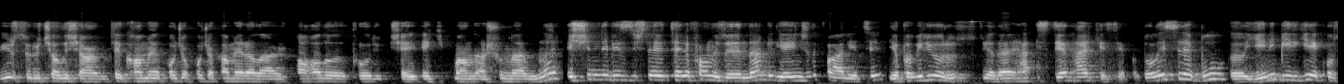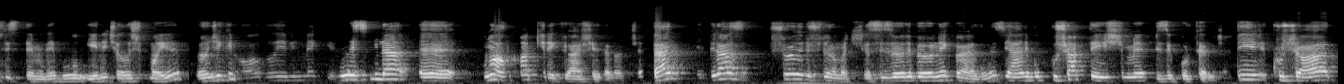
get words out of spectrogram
bir sürü çalışan, işte kamer, koca koca kameralar, pahalı prodük şey ekipmanlar, şunlar bunlar. E şimdi biz işte telefon üzerinden bir yayıncılık faaliyeti yapabiliyoruz ya da isteyen herkes yapıyor. Dolayısıyla bu e, yeni bilgi ekosistemini, bu yeni çalışmayı önceki algılayabilmek gerekiyor. Dolayısıyla e, bunu anlamak gerekiyor her şeyden önce. Ben biraz şöyle düşünüyorum açıkçası. Siz öyle bir örnek verdiniz. Yani bu kuşak değişimi bizi kurtaracak. Bir kuşağa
